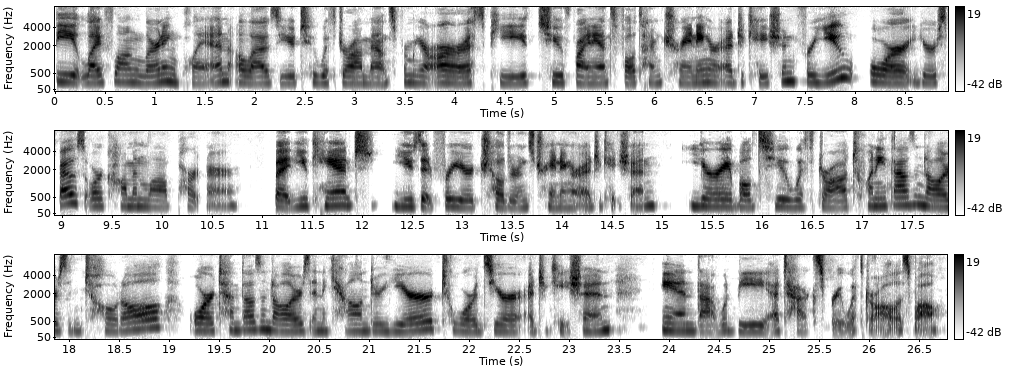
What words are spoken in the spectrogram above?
The lifelong learning plan allows you to withdraw amounts from your RRSP to finance full time training or education for you or your spouse or common law partner, but you can't use it for your children's training or education. You're able to withdraw $20,000 in total or $10,000 in a calendar year towards your education and that would be a tax-free withdrawal as well.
